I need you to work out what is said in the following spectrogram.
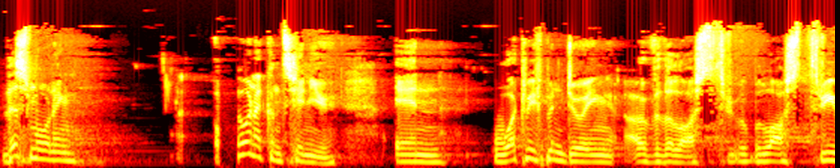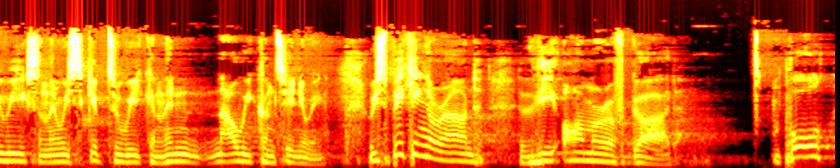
This morning, we want to continue in what we've been doing over the last last three weeks, and then we skipped a week, and then now we're continuing. We're speaking around the armor of God. Paul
